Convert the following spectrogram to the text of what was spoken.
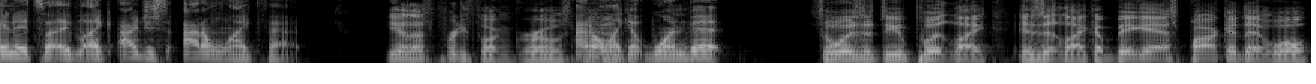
And it's like, like I just, I don't like that. Yeah, that's pretty fucking gross. I don't man. like it one bit. So is it? Do you put like? Is it like a big ass pocket that will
